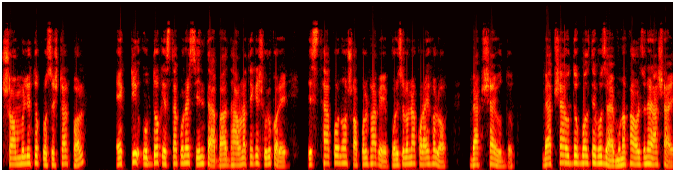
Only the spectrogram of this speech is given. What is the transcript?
সম্মিলিত প্রচেষ্টার ফল? একটি উদ্যোগ স্থাপনের চিন্তা বা ধারণা থেকে শুরু করে স্থাপন ও সফলভাবে পরিচালনা করাই হলো ব্যবসায় উদ্যোগ। ব্যবসায় উদ্যোগ বলতে বোঝায় মুনাফা অর্জনের আশায়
